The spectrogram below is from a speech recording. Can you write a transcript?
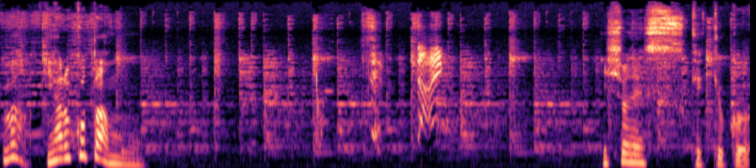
まあやることはもう一緒です。結局。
